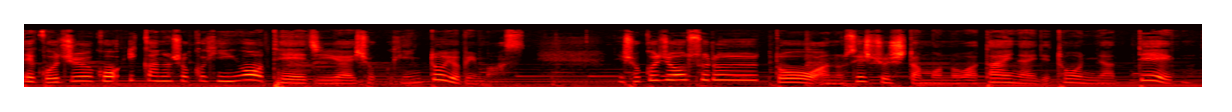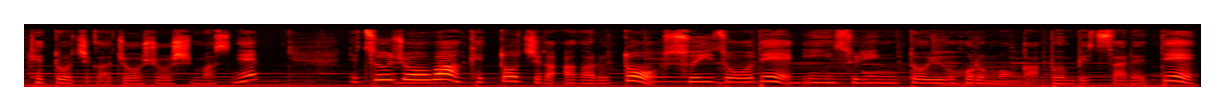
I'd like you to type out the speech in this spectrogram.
で55以下の食品を低 GI 食品と呼びます。食事をするとあの摂取したものは体内で糖になって血糖値が上昇しますね。で通常は血糖値が上がると膵臓でインスリンというホルモンが分泌されて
